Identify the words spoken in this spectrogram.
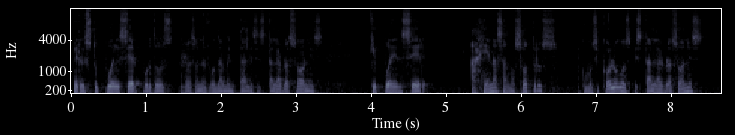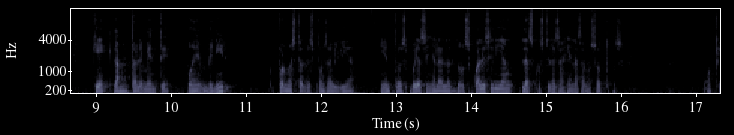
Pero esto puede ser por dos razones fundamentales. Están las razones que pueden ser ajenas a nosotros como psicólogos, están las razones que lamentablemente pueden venir por nuestra responsabilidad. Y entonces voy a señalar las dos. ¿Cuáles serían las cuestiones ajenas a nosotros? Ok,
